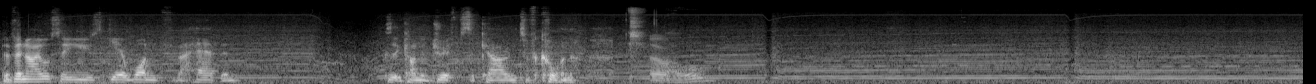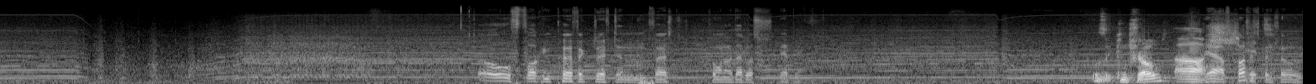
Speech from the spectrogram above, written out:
But then I also use gear one for that hairpin. Because it kind of drifts the car into the corner. Oh. Oh, fucking perfect drift in first corner. That was epic. Was it controlled? Oh, Yeah, of course it's controlled.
